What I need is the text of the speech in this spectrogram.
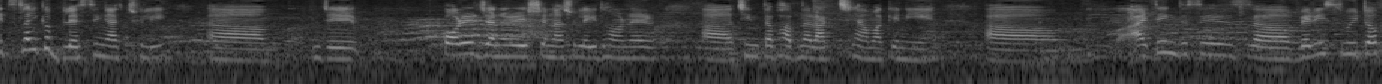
it's like a blessing actually যে পরের জেনারেশন আসলে এই ধরনের চিন্তা ভাবনা রাখছে আমাকে নিয়ে। I think this is very sweet of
